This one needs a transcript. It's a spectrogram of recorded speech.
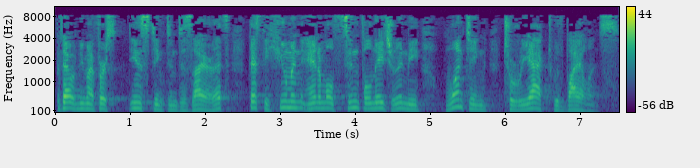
But that would be my first instinct and desire. That's, that's the human, animal, sinful nature in me wanting to react with violence.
